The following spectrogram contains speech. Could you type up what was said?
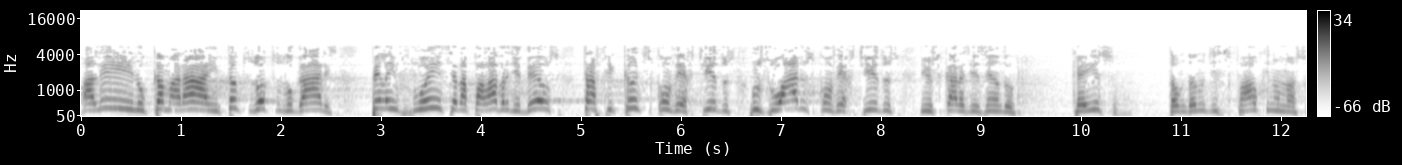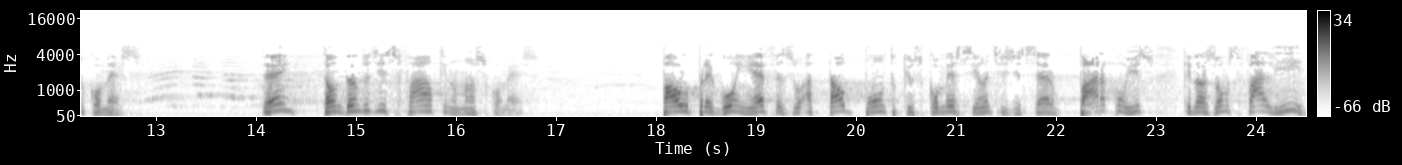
ali no Camará, em tantos outros lugares, pela influência da palavra de Deus, traficantes convertidos, usuários convertidos, e os caras dizendo: que é isso? Estão dando desfalque no nosso comércio. Tem? Estão dando desfalque no nosso comércio. Paulo pregou em Éfeso a tal ponto que os comerciantes disseram: para com isso, que nós vamos falir.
